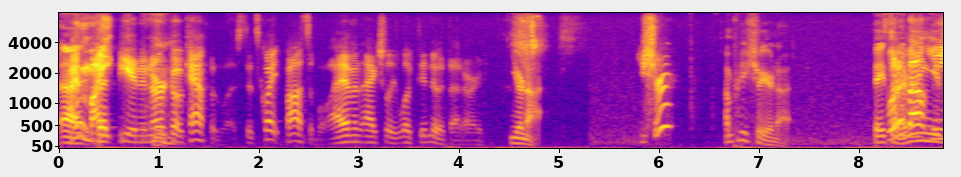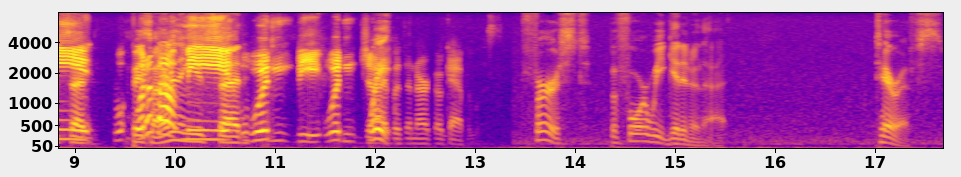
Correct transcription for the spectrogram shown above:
uh, I but might be an anarcho-capitalist. It's quite possible. I haven't actually looked into it that hard. You're not. You sure? I'm pretty sure you're not. Based what on about everything me? you've said, based what about everything me? said- Wouldn't be wouldn't jive Wait. with the narco-capitalist. first, before we get into that, tariffs.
